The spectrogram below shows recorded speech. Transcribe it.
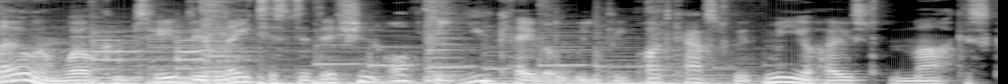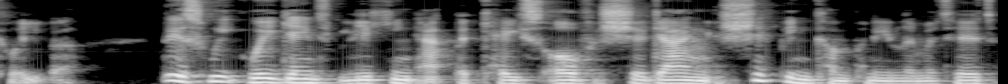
welcome to the latest edition of the UK Law Weekly podcast with me, your host, Marcus Cleaver. This week we're going to be looking at the case of Shagang Shipping Company Limited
